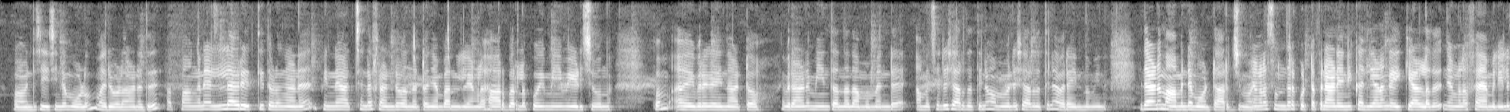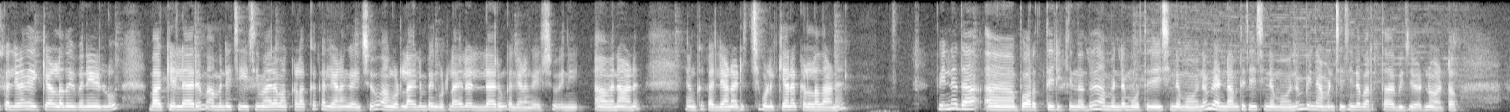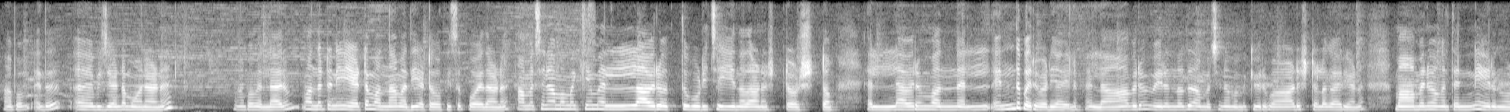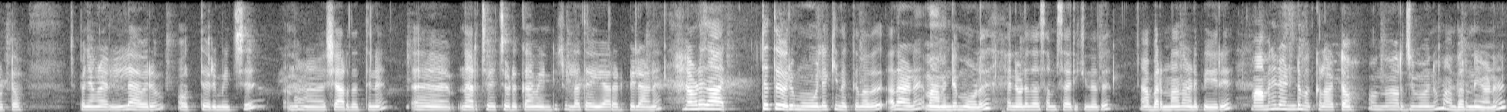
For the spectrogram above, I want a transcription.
അപ്പോൾ അവന്റെ ചേച്ചീന്റെ മോളും മരുവളാണിത് അപ്പോൾ അങ്ങനെ എല്ലാവരും എത്തി തുടങ്ങുകയാണ് പിന്നെ അച്ഛന്റെ ഫ്രണ്ട് വന്നിട്ടോ. ഞാൻ പറഞ്ഞില്ലേ ഞങ്ങൾ ഹാർബറിൽ പോയി മീൻ മേടിച്ചു വന്നു അപ്പം ഇവരെ കയ്യിൽ നിന്നാട്ടോ. ഇവരാണ് മീൻ തന്നത് അമ്മമ്മന്റെ അമ്മച്ചന്റെ ശാരദത്തിനും അമ്മമ്മന്റെ ശാരദത്തിനും അവരായിരുന്നു മീൻ. ഇതാണ് മാമന്റെ മോട്ട അർജുമോൻ ഞങ്ങളെ സുന്ദര കുട്ടപ്പനാണ് ഇനി കല്യാണം കഴിക്കാനുള്ളത്. ഞങ്ങളെ ഫാമിലിയിൽ കല്യാണം കഴിക്കാനുള്ളത് ഇവനേ ഉള്ളൂ. ബാക്കി എല്ലാവരും അമ്മന്റെ ചേച്ചിമാരെ മക്കളൊക്കെ കല്യാണം കഴിച്ചു. ആൺകുട്ടിലായാലും പെൺകുട്ടിലായാലും എല്ലാവരും കല്യാണം കഴിച്ചു. ഇനി അവനാണ്. ഞങ്ങൾക്ക് കല്യാണം അടിച്ച് പൊളിക്കാനൊക്കെ ഉള്ളതാണ്. പിന്നെ അതാ പുറത്തിരിക്കുന്നത് അമ്മന്റെ മൂത്ത ചേച്ചീന്റെ മോനും രണ്ടാമത്തെ ചേച്ചീന്റെ മോനും പിന്നെ അമ്മൻ ചേച്ചീന്റെ ഭർത്താവ് ബിജുവേട്ടനും ആട്ടോ. അപ്പം ഇത് വിജയന്റെ മോനാണ്. അപ്പം എല്ലാവരും വന്നിട്ട് ഇനി ഏട്ടൻ വന്നാൽ മതി. ഏട്ടൻ ഓഫീസിൽ പോയതാണ്. അമ്മച്ചനും അമ്മമ്മയ്ക്കും എല്ലാവരും ഒത്തുകൂടി ചെയ്യുന്നതാണ് ഇഷ്ടം ഇഷ്ടം. എല്ലാവരും വന്ന് എന്ത് പരിപാടിയായാലും എല്ലാവരും വരുന്നത് അമ്മച്ചനും അമ്മമ്മയ്ക്കും ഒരുപാട് ഇഷ്ടമുള്ള കാര്യമാണ്. മാമനും അങ്ങനെ തന്നെയായിരുന്നു കേട്ടോ. അപ്പം ഞങ്ങൾ എല്ലാവരും ഒത്തൊരുമിച്ച് ശാരദത്തിന് നിറച്ച് വെച്ച് കൊടുക്കാൻ വേണ്ടിയിട്ടുള്ള തയ്യാറെടുപ്പിലാണ്. അവിടെ അറ്റത്ത് ഒരു മൂലയ്ക്ക് നിൽക്കുന്നത് അതാണ് മാമന്റെ മോൾ. എന്നോട് ഇതാ സംസാരിക്കുന്നത്. അപർണ എന്നാണ് പേര്. മാമന് രണ്ട് മക്കളാട്ടോ. ഒന്ന് അർജുമോനും അപർണയാണ്.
